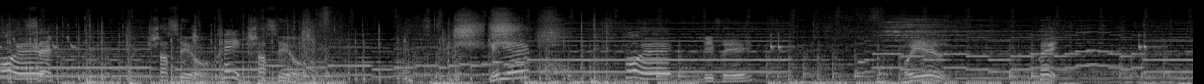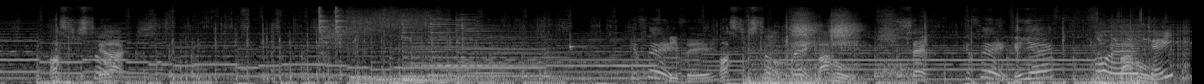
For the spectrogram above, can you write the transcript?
Oe. Chasseo. Pré. Chasseo. Keye. Ahoy! Livre. Oil. Hey. Massissant. Relax. Café. Livre. Massissant. Hey. Barro. Certo. Café. Quem é? Oi. Barro. Okay.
